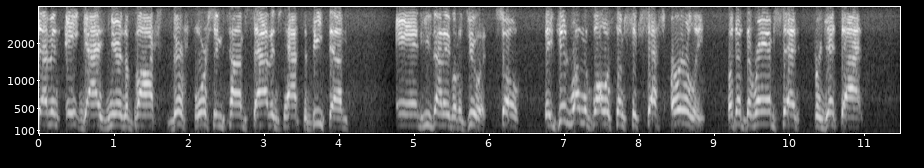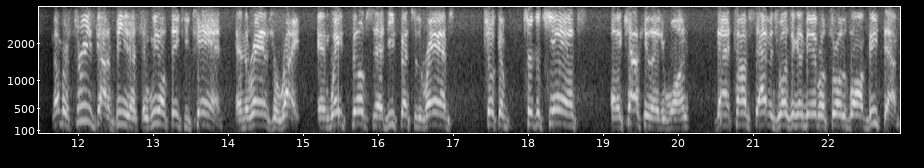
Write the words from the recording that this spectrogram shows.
seven, eight guys near the box. They're forcing Tom Savage to have to beat them, and he's not able to do it. So they did run the ball with some success early, but that the Rams said, forget that. Number three's got to beat us, and we don't think he can. And the Rams are right. And Wade Phillips, the defense of the Rams, took a took a chance and a calculated one that Tom Savage wasn't going to be able to throw the ball and beat them.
